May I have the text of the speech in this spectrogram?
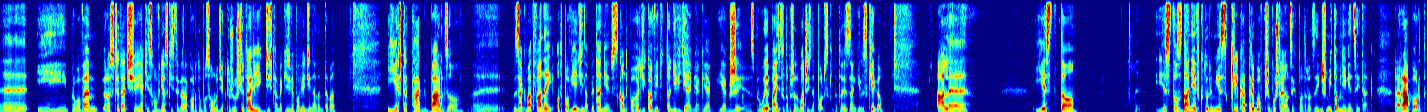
E, I próbowałem rozczytać się, jakie są wnioski z tego raportu, bo są ludzie, którzy już czytali gdzieś tam jakieś wypowiedzi na ten temat. I jeszcze tak bardzo yy, zagmatwanej odpowiedzi na pytanie, skąd pochodzi COVID, to nie widziałem, jak, jak, jak żyje. Spróbuję Państwu to przetłumaczyć na polski, bo to jest z angielskiego. Ale jest to jest to zdanie, w którym jest kilka trybów przypuszczających po drodze i brzmi to mniej więcej tak. Raport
